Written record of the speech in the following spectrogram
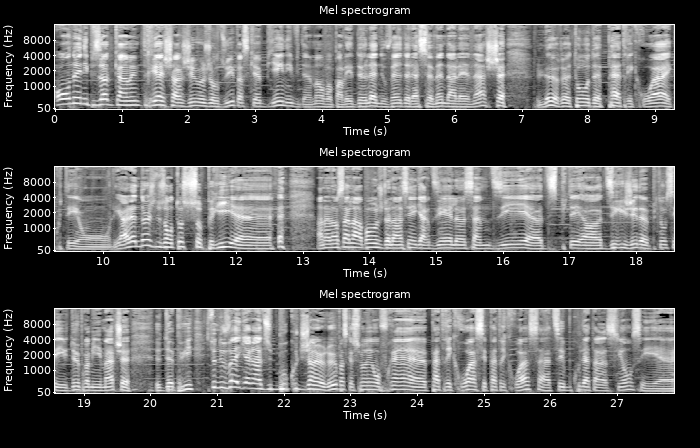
On a un épisode quand même très chargé aujourd'hui parce que bien évidemment, on va parler de la nouvelle de la semaine dans LNH, le retour de Patrick Roy. Écoutez, on... les Islanders nous ont tous surpris. euh, en annonçant l'embauche de l'ancien gardien là, samedi, a, disputé, a dirigé de, plutôt ses deux premiers matchs euh, depuis. C'est une nouvelle qui a rendu beaucoup de gens heureux parce que souvent on franc, euh, Patrick Roy, c'est Patrick Roy, ça attire beaucoup l'attention. C'est euh,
